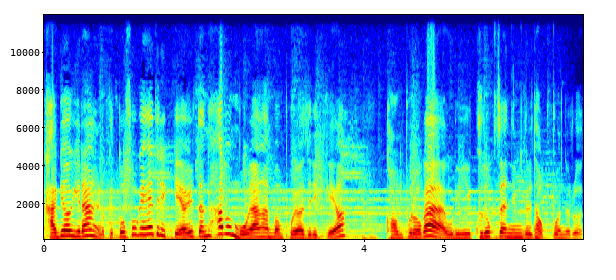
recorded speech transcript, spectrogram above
가격이랑 이렇게 또 소개해 드릴게요. 일단 화분 모양 한번 보여 드릴게요. 건프로가 우리 구독자님들 덕분으로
